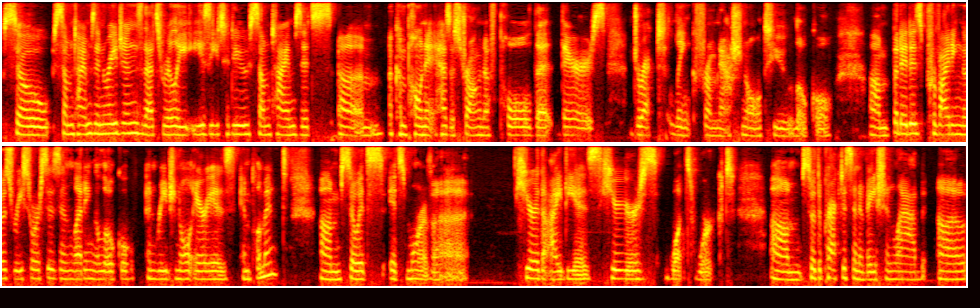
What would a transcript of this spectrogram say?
so sometimes in regions that's really easy to do. Sometimes it's um, a component has a strong enough pull that there's direct link from national to local. Um, but it is providing those resources and letting the local and regional areas implement. Um, so it's it's more of a here are the ideas here's what's worked. Um, so the practice innovation lab uh,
